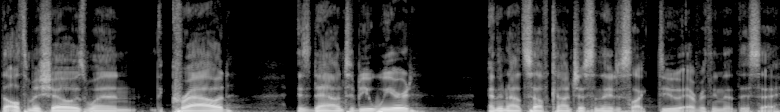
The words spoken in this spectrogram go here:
the ultimate show is when the crowd is down to be weird, and they're not self conscious, and they just like do everything that they say.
